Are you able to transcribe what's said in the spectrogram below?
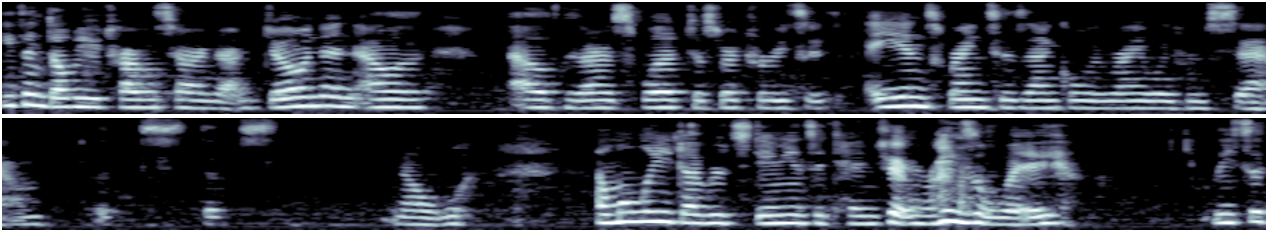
Ethan W. travels to underground. Joan and Ale- Alexander split to search for research. Ian sprains his ankle and ran away from Sam. That's that's no. Emily diverts Damien's attention and runs away. Lisa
